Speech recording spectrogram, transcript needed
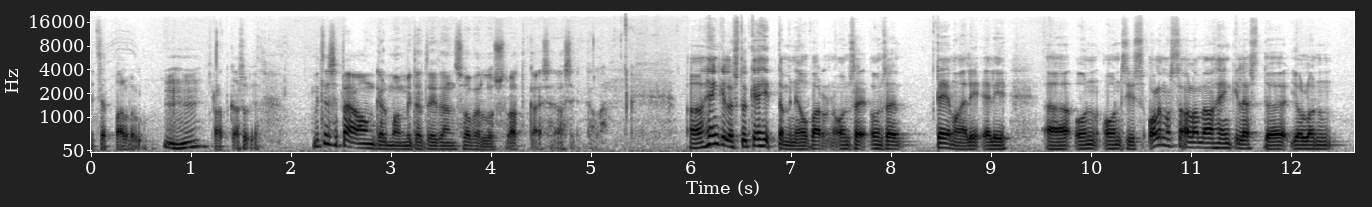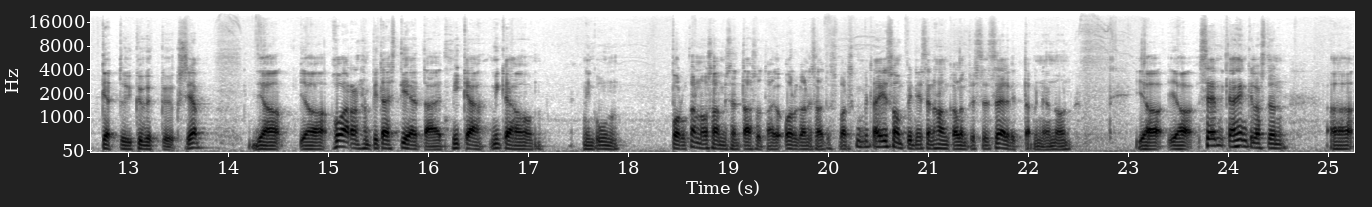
itsepalveluratkaisuja. Mm-hmm. Mitä se pääongelma on, mitä teidän sovellus ratkaisee asiakkaalla? Henkilöstön kehittäminen on, var, on, se, on se teema, eli, eli ää, on, on siis olemassa olevaa henkilöstöä, jolla on tiettyjä kyvykkyyksiä. Ja, ja HR pitäisi tietää, että mikä, mikä on niin kuin porukan osaamisen taso tai organisaatiossa, varsinkin mitä isompi, niin sen hankalampi se selvittäminen on. Ja, ja se, mikä henkilöstön ää,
